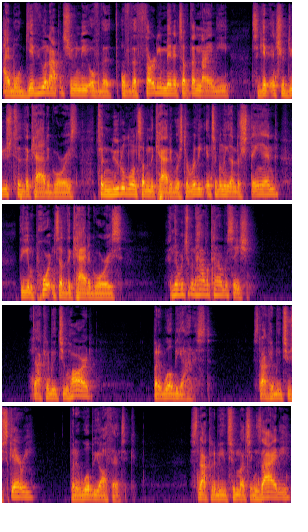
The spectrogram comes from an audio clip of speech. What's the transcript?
I will give you an opportunity over the over the 30 minutes of the 90 to get introduced to the categories, to noodle on some of the categories, to really intimately understand the importance of the categories. And then we're just to have a conversation. It's not to be too hard, but it will be honest. It's not to be too scary, but it will be authentic. It's not to be too much anxiety,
